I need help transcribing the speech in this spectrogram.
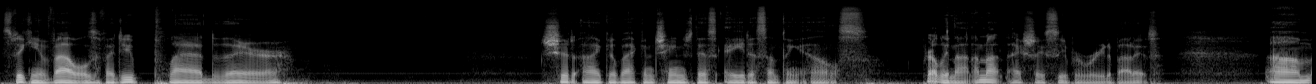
Speaking of vowels, if I do plaid there, should I go back and change this A to something else? Probably not. I'm not actually super worried about it. Um,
